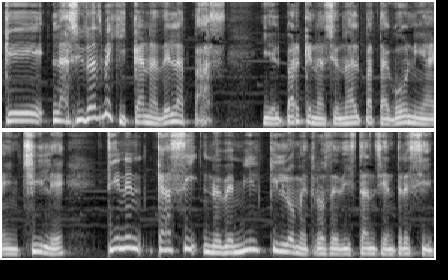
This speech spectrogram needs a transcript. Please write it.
que la ciudad mexicana de La Paz y el Parque Nacional Patagonia en Chile tienen casi 9.000 kilómetros de distancia entre sí,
